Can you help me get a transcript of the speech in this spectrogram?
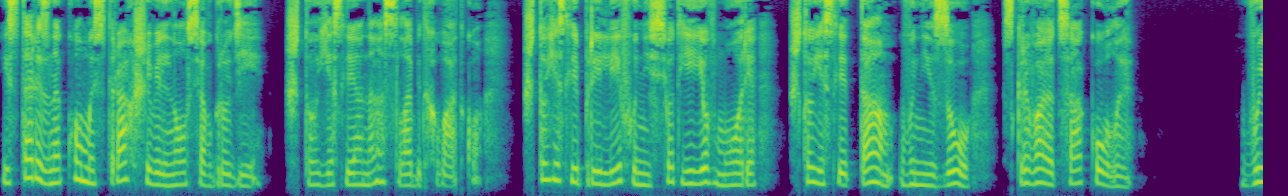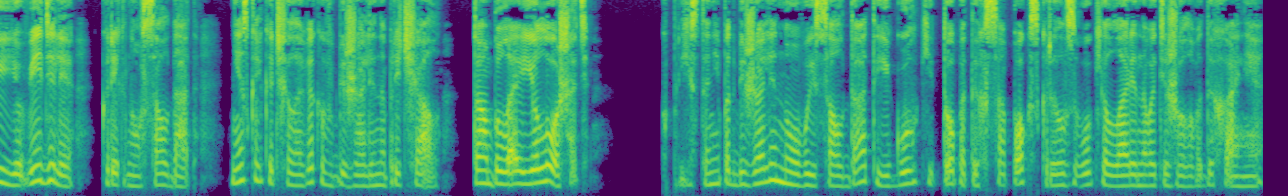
и старый знакомый страх шевельнулся в груди. Что, если она ослабит хватку? Что, если прилив унесет ее в море? Что, если там, внизу, скрываются акулы? «Вы ее видели?» — крикнул солдат. Несколько человек вбежали на причал. «Там была ее лошадь!» К пристани подбежали новые солдаты, и гулкий топот их сапог скрыл звуки Лариного тяжелого дыхания.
